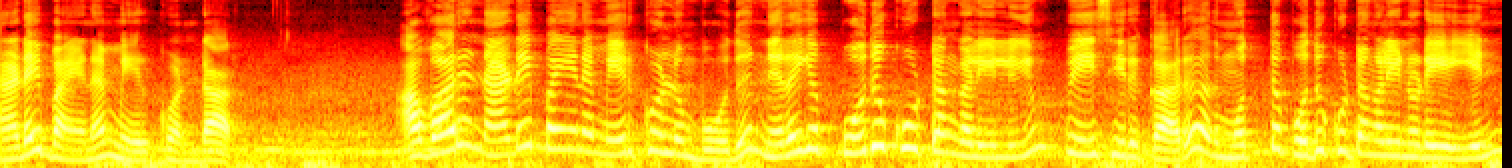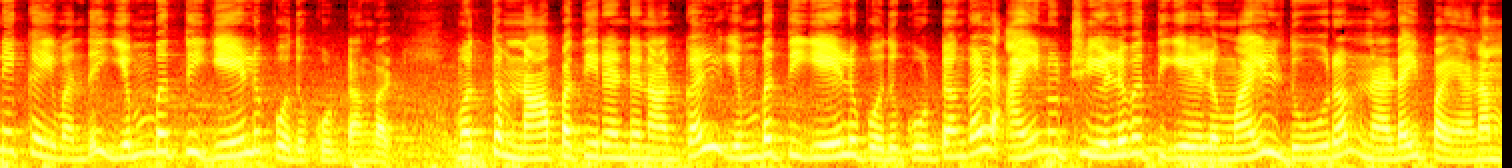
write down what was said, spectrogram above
நடைபயணம் மேற்கொண்டார். அவ்வாறு நடைப்பயணம் மேற்கொள்ளும் போது நிறைய பொதுக்கூட்டங்களிலையும் பேசியிருக்காரு. அது மொத்த பொதுக்கூட்டங்களினுடைய எண்ணிக்கை வந்து எண்பத்தி ஏழு பொதுக்கூட்டங்கள். மொத்தம் நாற்பத்தி ரெண்டு நாட்கள் எண்பத்தி ஏழு பொதுக்கூட்டங்கள் ஐநூற்றி எழுபத்தி ஏழு மைல் தூரம் நடைப்பயணம்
